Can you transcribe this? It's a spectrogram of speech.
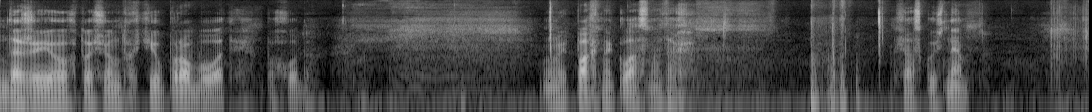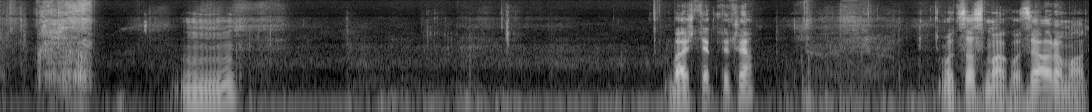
Даже його хтось он хотів пробувати, походу. Ой, пахне класно так. Зараз куснем. М-м. Бачите, як тече? Оце смак, оце аромат.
